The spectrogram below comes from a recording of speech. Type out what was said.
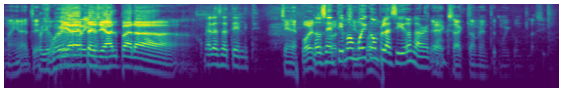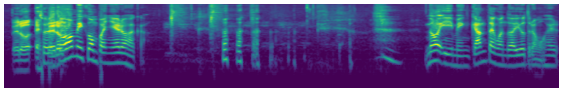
imagínate, Oye, un día especial para... Para satélite. Sin. Nos sentimos muy complacidos, la verdad. Exactamente, muy complacidos. Pero Sobre espero... todo mis compañeros acá. no, y me encanta cuando hay otra mujer.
